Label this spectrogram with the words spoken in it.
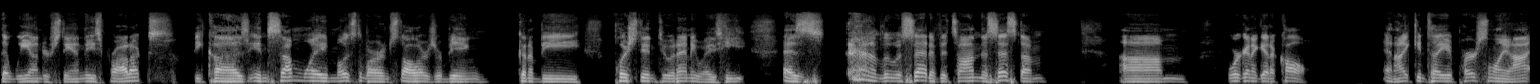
that we understand these products because in some way most of our installers are being going to be pushed into it anyways. He as lewis said if it's on the system um, we're going to get a call. And i can tell you personally i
